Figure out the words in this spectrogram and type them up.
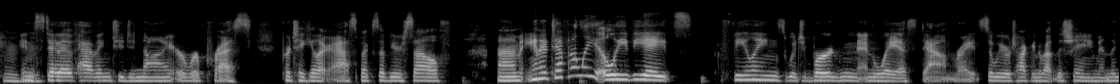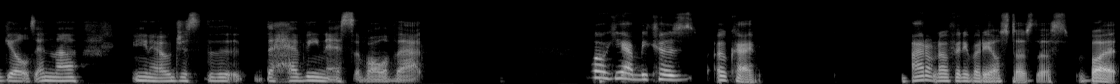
mm-hmm. instead of having to deny or repress particular aspects of yourself. Um, and it definitely alleviates feelings which burden and weigh us down, right? So we were talking about the shame and the guilt and the, you know, just the the heaviness of all of that. Well, yeah, because okay. I don't know if anybody else does this, but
